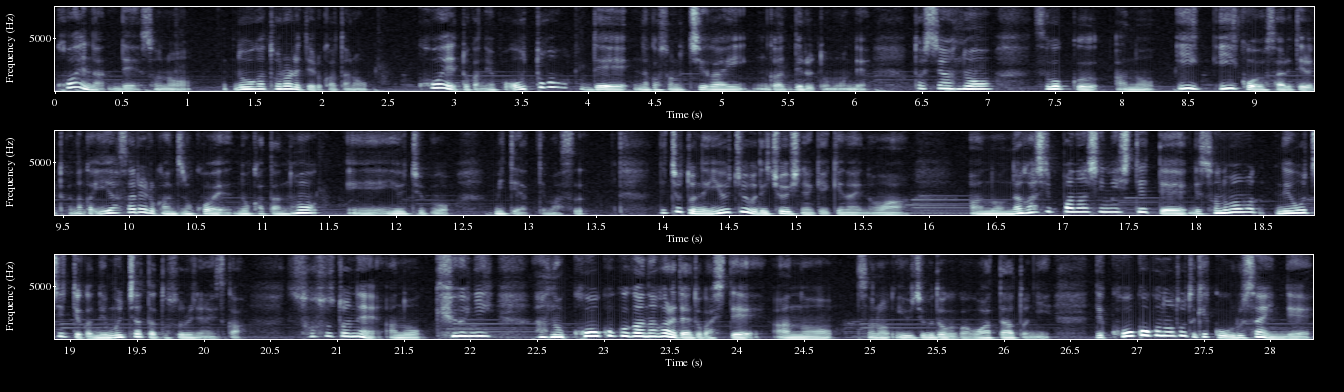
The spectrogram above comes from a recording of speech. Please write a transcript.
声なんでその動画撮られてる方の声とかねやっぱ音でなんかその違いが出ると思うんで私あのすごくあのいいいい声をされてるというかなんか癒される感じの声の方の、えー、YouTube を見てやってます。でちょっとね YouTube で注意しなきゃいけないのはあの流しっぱなしにしててでそのまま寝落ちっていうか眠っちゃったとするじゃないですかそうするとねあの急にあの広告が流れたりとかしてあのその YouTube 動画が終わった後にで広告の音って結構うるさいんで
